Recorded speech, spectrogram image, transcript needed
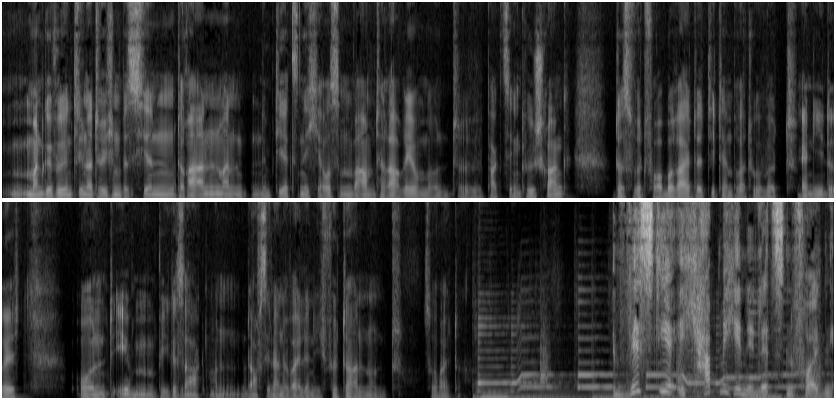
Man gewöhnt sie natürlich ein bisschen dran. Man nimmt die jetzt nicht aus dem warmen Terrarium und äh, packt sie in den Kühlschrank. Das wird vorbereitet, die Temperatur wird erniedrigt. Und eben, wie gesagt, man darf sie dann eine Weile nicht füttern und so weiter. Wisst ihr, ich habe mich in den letzten Folgen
